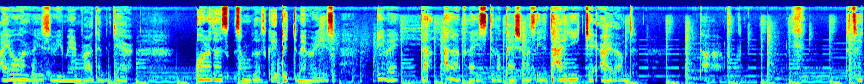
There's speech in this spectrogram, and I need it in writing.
I always remember them there all of those some of those good memories. Anyway, the other place, the location was in a tiny J Island. That's like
